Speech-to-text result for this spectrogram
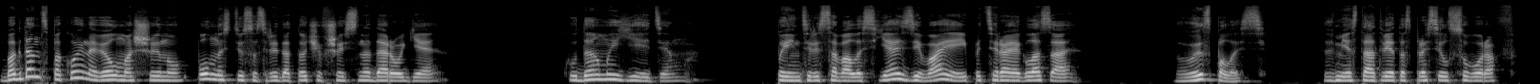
Богдан спокойно вел машину, полностью сосредоточившись на дороге. «Куда мы едем?» – поинтересовалась я, зевая и потирая глаза. «Выспалась?» – вместо ответа спросил Суворов.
